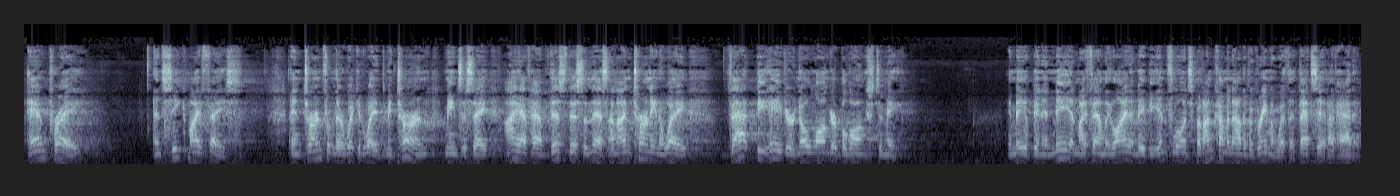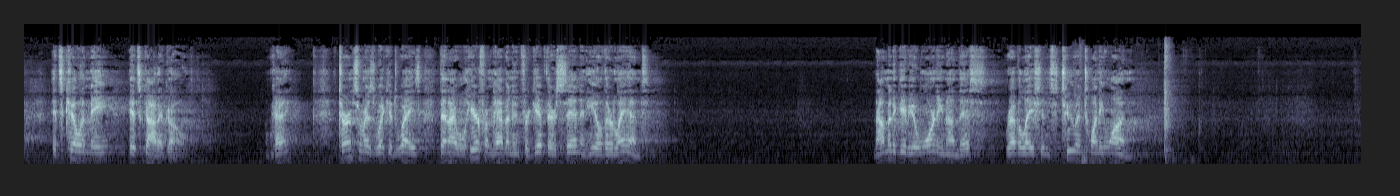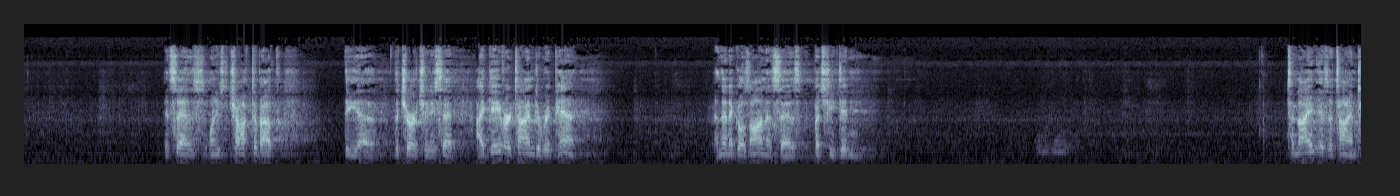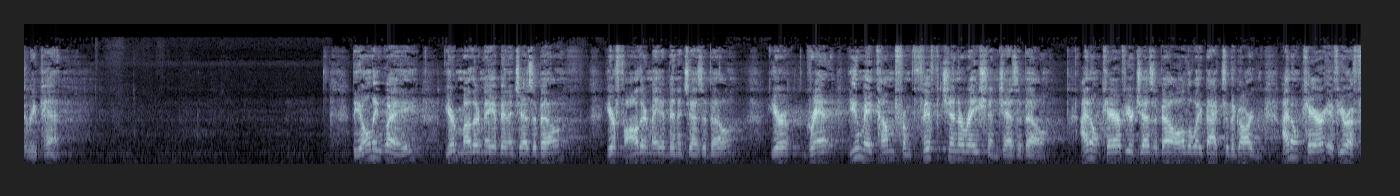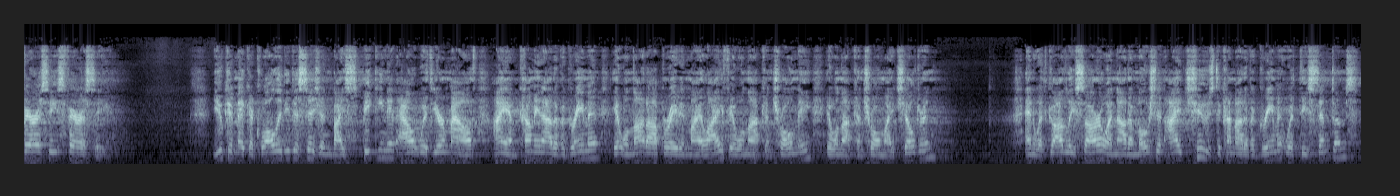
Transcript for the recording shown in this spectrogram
and pray and seek my face and turn from their wicked way." I mean, turn means to say, "I have had this, this, and this, and I'm turning away." That behavior no longer belongs to me. It may have been in me and my family line. It may be influenced, but I'm coming out of agreement with it. That's it. I've had it. It's killing me. It's got to go. Okay? Turns from his wicked ways, then I will hear from heaven and forgive their sin and heal their land. Now I'm going to give you a warning on this. Revelations 2 and 21. It says, when he's talked about the, uh, the church, and he said, I gave her time to repent. And then it goes on and says, but she didn't. Tonight is a time to repent. The only way your mother may have been a Jezebel, your father may have been a Jezebel, your grand you may come from fifth generation Jezebel. I don't care if you're Jezebel all the way back to the garden. I don't care if you're a Pharisee's Pharisee. You can make a quality decision by speaking it out with your mouth. I am coming out of agreement. It will not operate in my life. It will not control me. It will not control my children. And with godly sorrow and not emotion, I choose to come out of agreement with these symptoms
